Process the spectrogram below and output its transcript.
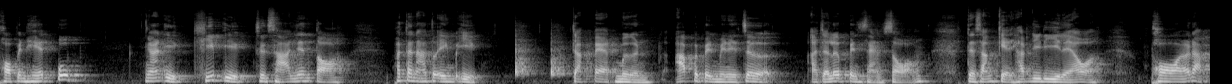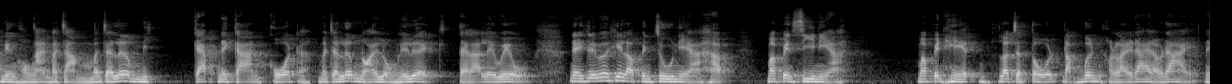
พอเป็น Head ปุ๊บ งานอีกคลิปอีกศึกษาเรียนต่อ พัฒนาตัวเองไปอีก จาก 80,000 อัพไปเป็นเมนเจอร์อาจจะเริ่มเป็นแสนสองแต่สังเกตครับดีๆ แล้วอะพอระดับหนึ่งของงานประจำมันจะเริ่มมีแกลบในการโค้ดอะมันจะเริ่มน้อยลงเรื่อยๆ แต่ละเลเวลในเลเวลที่เราเป็นจูเนียครับมาเป็นซีเนียมาเป็นเฮดเราจะโตดับเบิลของรายได้เราได้ ใน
